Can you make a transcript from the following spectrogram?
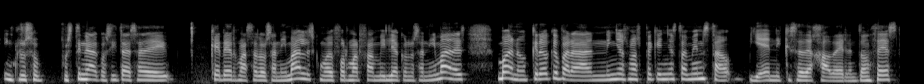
Incluso, pues tiene la cosita esa de querer más a los animales, como de formar familia con los animales. Bueno, creo que para niños más pequeños también está bien y que se deja ver. Entonces,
